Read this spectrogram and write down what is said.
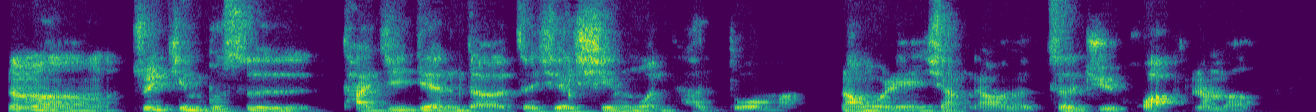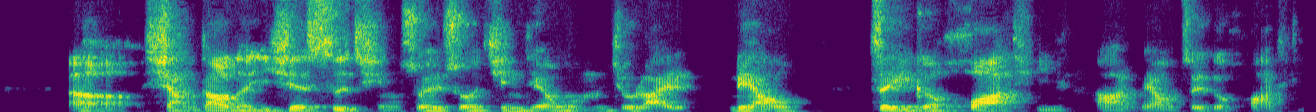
那么最近不是台积电的这些新闻很多嘛，让我联想到了这句话。那么呃想到的一些事情，所以说今天我们就来聊这个话题啊，聊这个话题。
